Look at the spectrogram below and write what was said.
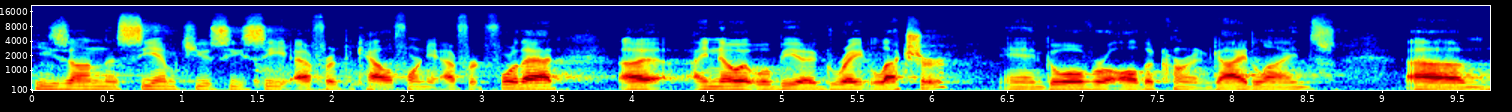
he's on the CMQCC effort, the California effort for that. Uh, I know it will be a great lecture and go over all the current guidelines. Um,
